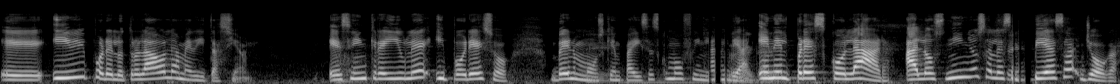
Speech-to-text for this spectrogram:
Eh, y por el otro lado, la meditación. Es increíble y por eso vemos que en países como Finlandia, en el preescolar, a los niños se les empieza yoga.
